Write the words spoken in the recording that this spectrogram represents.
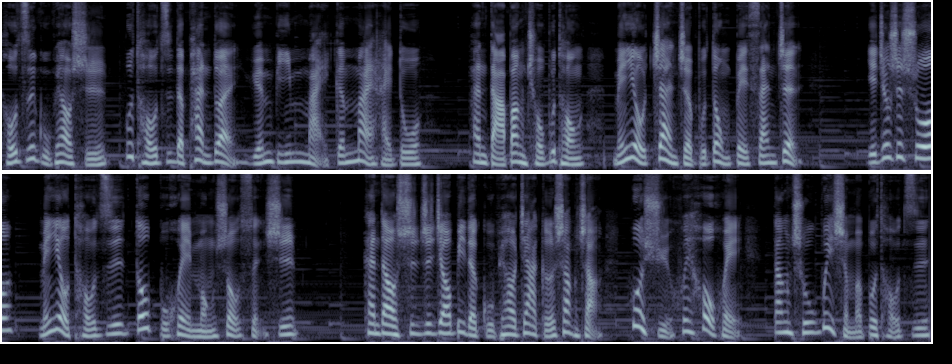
投资股票时，不投资的判断远比买跟卖还多。和打棒球不同，没有站着不动被三振，也就是说，没有投资都不会蒙受损失。看到失之交臂的股票价格上涨，或许会后悔当初为什么不投资，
